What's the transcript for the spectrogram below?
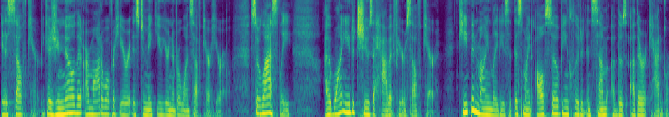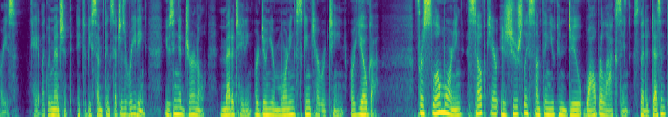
is self care, because you know that our motto over here is to make you your number one self care hero. So, lastly, I want you to choose a habit for your self care. Keep in mind, ladies, that this might also be included in some of those other categories. Okay, like we mentioned, it could be something such as reading, using a journal, meditating, or doing your morning skincare routine or yoga. For a slow morning, self care is usually something you can do while relaxing so that it doesn't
